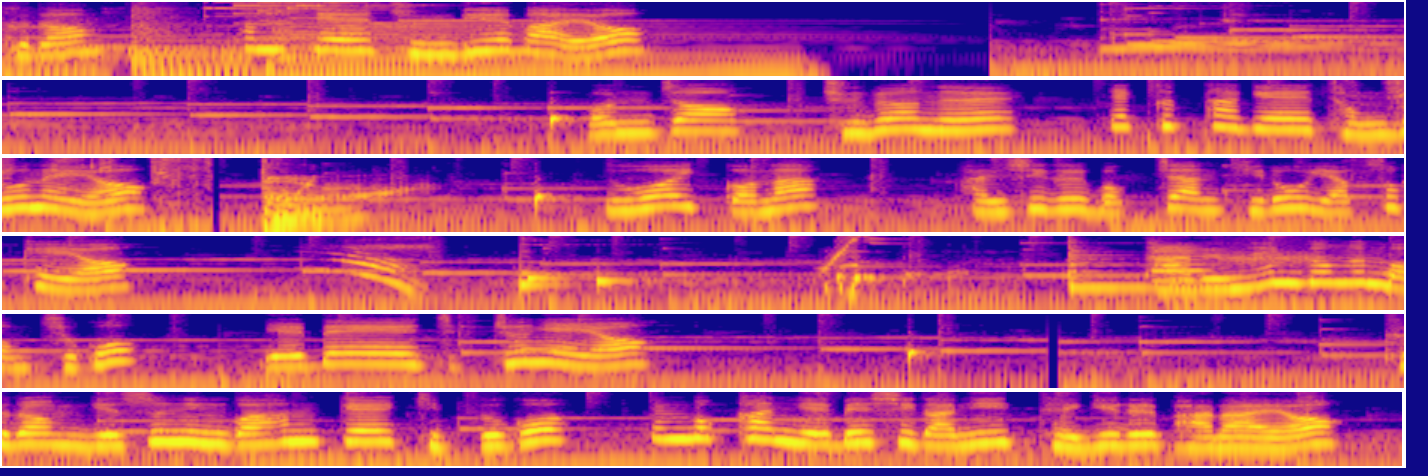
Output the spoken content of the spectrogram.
그럼 함께 준비해봐요. 먼저 주변을 깨끗하게 정돈해요. 누워있거나 간식을 먹지 않기로 약속해요. 다른 행동은 멈추고 예배에 집중해요. 그럼 예수님과 함께 기쁘고 행복한 예배 시간이 되기를 바라요.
